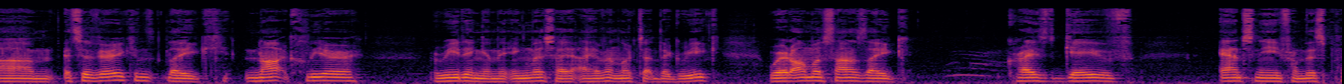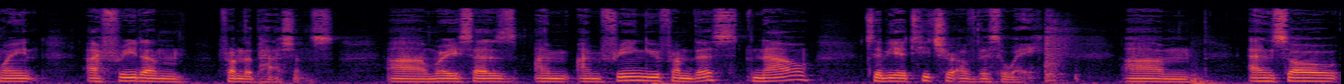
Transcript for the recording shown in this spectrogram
um, it's a very con- like not clear reading in the English. I, I haven't looked at the Greek, where it almost sounds like Christ gave Antony from this point a freedom from the passions, um, where he says, "I'm I'm freeing you from this now to be a teacher of this way," um, and so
